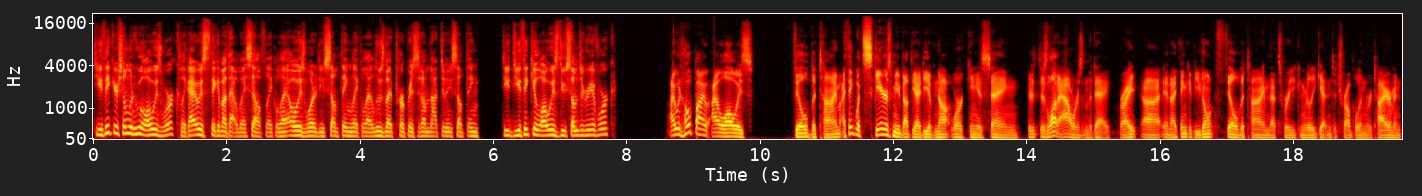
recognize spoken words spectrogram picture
Do you think you're someone who will always work? Like I always think about that with myself. Like, will I always want to do something? Like, will I lose my purpose if I'm not doing something? Do you, do you think you'll always do some degree of work? I would hope I, I'll always fill the time. I think what scares me about the idea of not working is saying there's, there's a lot of hours in the day, right? Uh, and I think if you don't fill the time, that's where you can really get into trouble in retirement.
